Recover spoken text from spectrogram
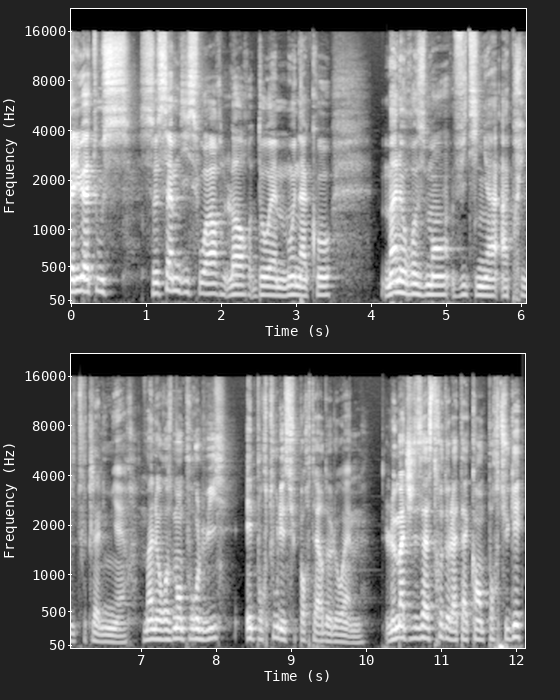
Salut à tous Ce samedi soir, lors d'OM Monaco, malheureusement, Vitinha a pris toute la lumière. Malheureusement pour lui et pour tous les supporters de l'OM. Le match désastreux de l'attaquant portugais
